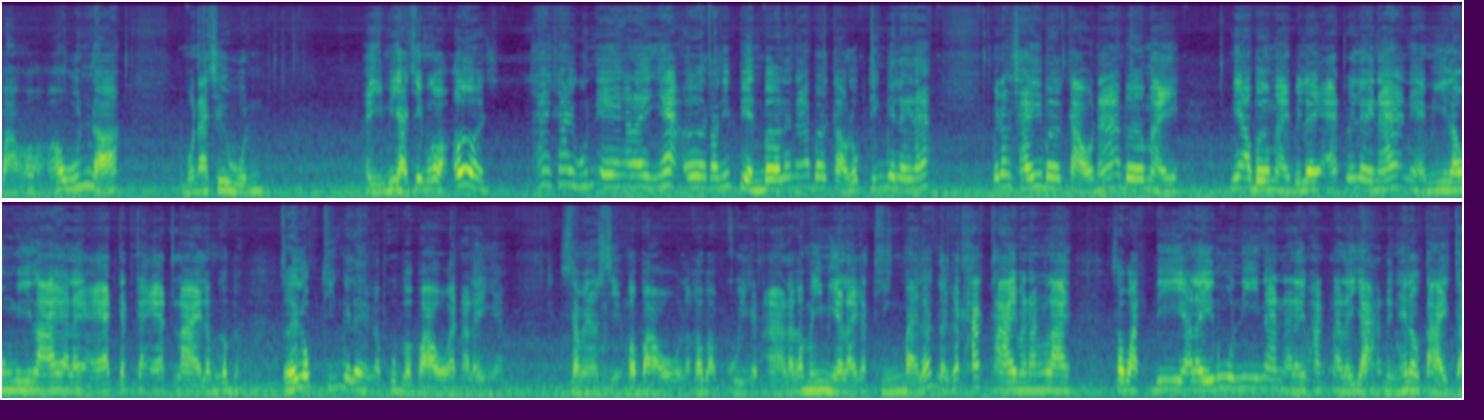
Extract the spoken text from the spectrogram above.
เบาๆก็บอกอ๋อวุ้นเหรอสมมตินะชื่อวุ้นไอ้มิจฉาชีพมันก็บอกเออใช่ใช่วุ้นเองอะไรอย่างเงี้ยเออตอนนี้เปลี่ยนเบอร์แล้วนะ เบอร์เก่าลบทิ้งไปเลยนะ ไม่ต้องใช้เบอร์เก่านะ เบอร์ใหม่ เนี่ยเอาเบอร์ใหม่ไปเลยแอดไว้เลยนะ เนี่ยมีเรามีไลน์อะไรแอดกันก็แอดไลน์แล้วมันก็เอ้ยลบทิ้งไปเลยก็พูดเบาๆกันอะไรอย่างเงี้ยแสดงเสียงเบาๆแล้วก็แบบคุยกันอ่าแล้วก็ไม่มีอะไรก็ทิ้งไปแล้วแต่ก็ทักทายมาทางไลน์สวัสดีอะไรนู่นนี่นั่นอะไรพักมาระยะหนึ่งให้เราตายใจ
